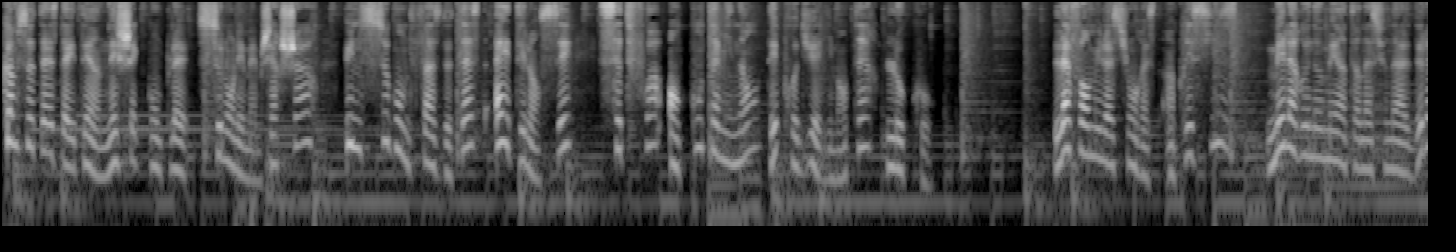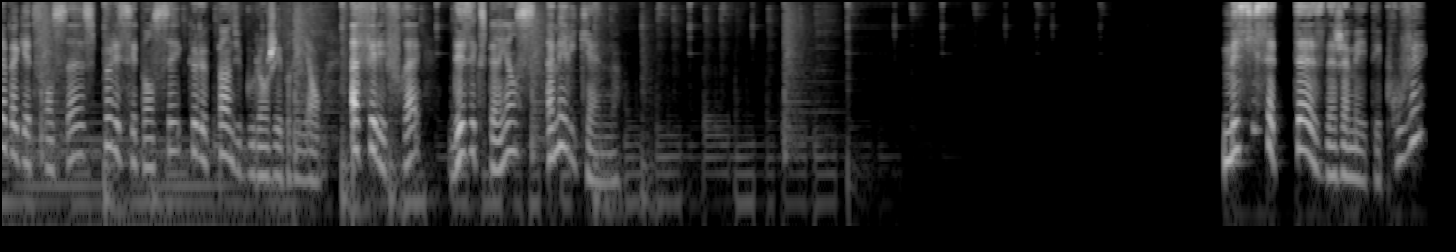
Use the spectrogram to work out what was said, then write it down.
Comme ce test a été un échec complet selon les mêmes chercheurs, une seconde phase de test a été lancée, cette fois en contaminant des produits alimentaires locaux. La formulation reste imprécise, mais la renommée internationale de la baguette française peut laisser penser que le pain du boulanger brillant a fait les frais des expériences américaines. Mais si cette thèse n'a jamais été prouvée,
